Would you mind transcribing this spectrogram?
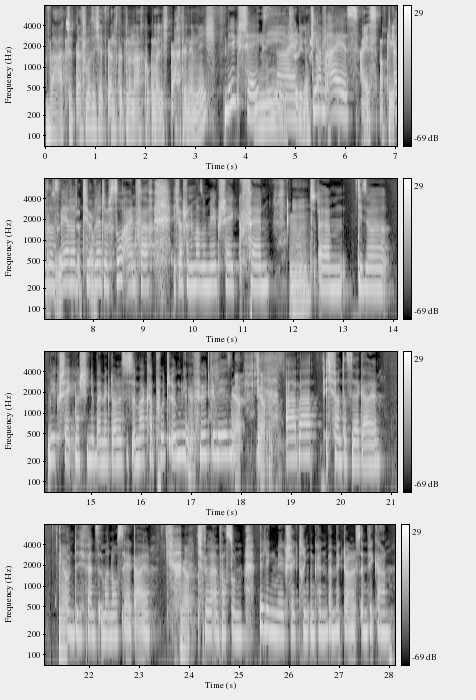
Warte, das muss ich jetzt ganz kurz mal nachgucken, weil ich dachte nämlich. Milkshakes? Nee, Nein. Entschuldigung. Die stopp, haben stopp, Eis. Eis, okay. Also es wäre theoretisch so einfach. Ich war schon immer so ein Milkshake-Fan mhm. und ähm, diese Milkshake-Maschine bei McDonalds ist immer kaputt irgendwie gefühlt gewesen. Ja, ja. Aber ich fand das sehr geil. Ja. Und ich fände es immer noch sehr geil. Ja. Ich will einfach so einen billigen Milkshake trinken können bei McDonalds in vegan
